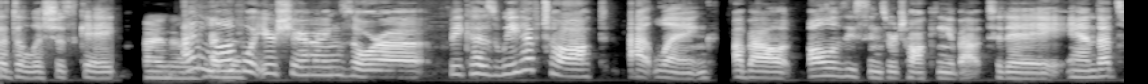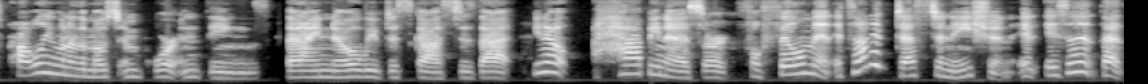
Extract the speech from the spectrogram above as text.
a delicious cake. I know. I love what you're sharing, Zora, because we have talked at length about all of these things we're talking about today. And that's probably one of the most important things that I know we've discussed is that, you know, happiness or fulfillment, it's not a destination. It isn't that,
